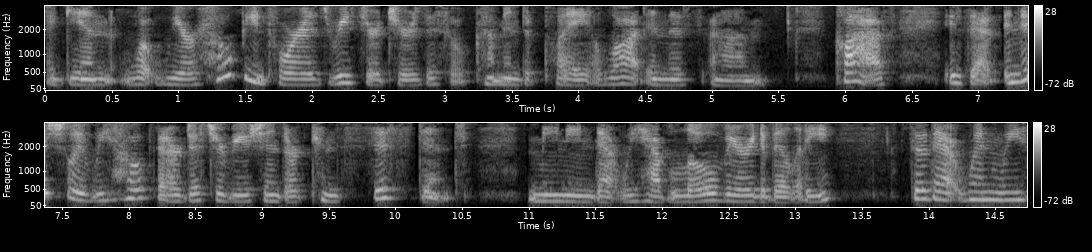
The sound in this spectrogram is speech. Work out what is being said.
again, what we are hoping for as researchers, this will come into play a lot in this um, class, is that initially we hope that our distributions are consistent, meaning that we have low variability, so that when we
